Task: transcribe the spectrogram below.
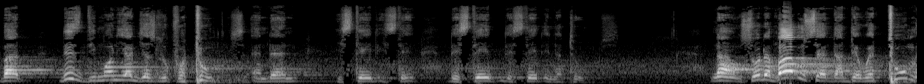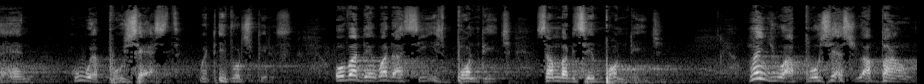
But this demoniac just looked for tombs and then he stayed, he stayed, they stayed, they stayed in the tombs. Now, so the Bible said that there were two men who were possessed with evil spirits. Over there, what I see is bondage. Somebody say bondage. When you are possessed, you are bound.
